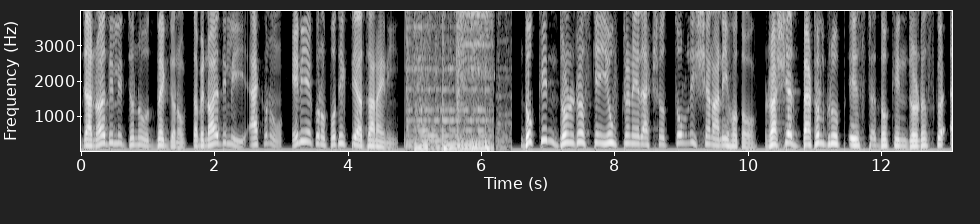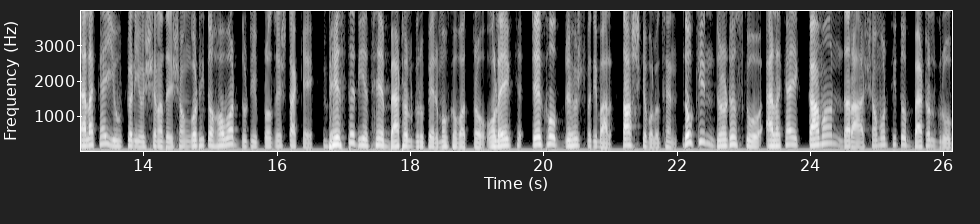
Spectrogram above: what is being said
যা নয়াদিল্লির জন্য উদ্বেগজনক। তবে নয়াদিল্লি এখনও এ নিয়ে কোনো প্রতিক্রিয়া জানায়নি। দক্ষিণ ডোনেটস্কে ইউক্রেনের একশো চল্লিশ সেনা নিহত। রাশিয়ার ব্যাটল গ্রুপ ইস্ট দক্ষিণ ডোনেটস্ক এলাকায় ইউক্রেনীয় সেনাদের সংগঠিত হওয়ার দুটি প্রচেষ্টাকে ভেস্তে দিয়েছে ব্যাটল গ্রুপের মুখপাত্র ওলেগ চেখো বৃহস্পতিবার, তাসকে বলেছেন। দক্ষিণ ডোনেটস্ক এলাকায় কামান দ্বারা সমর্থিত ব্যাটল গ্রুপ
